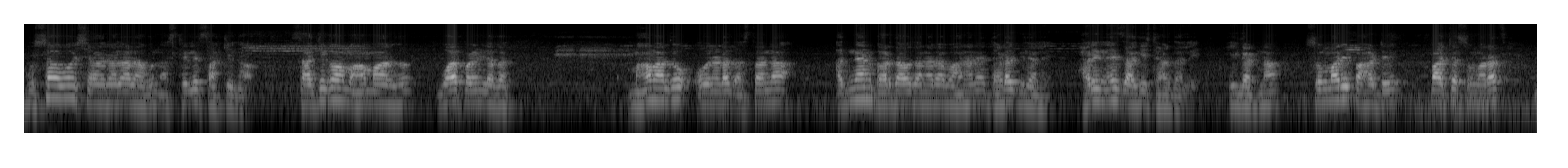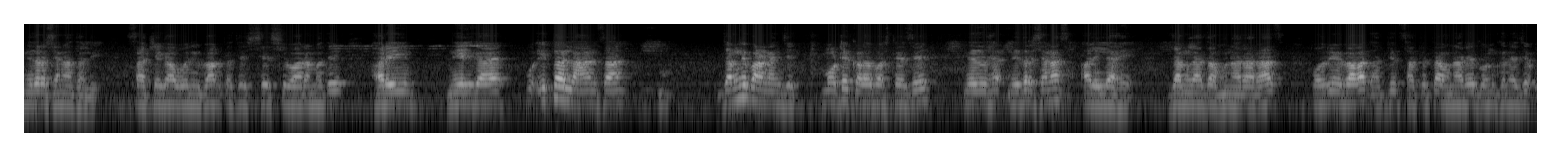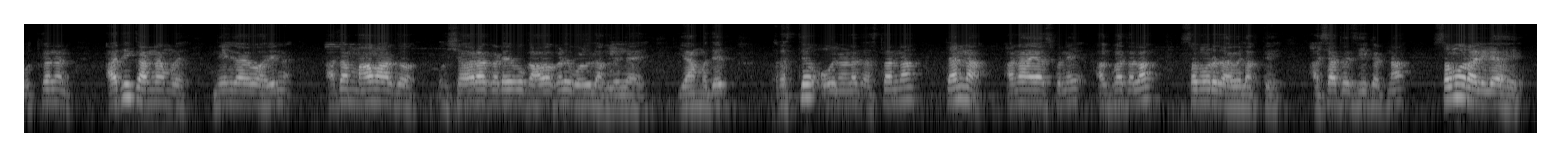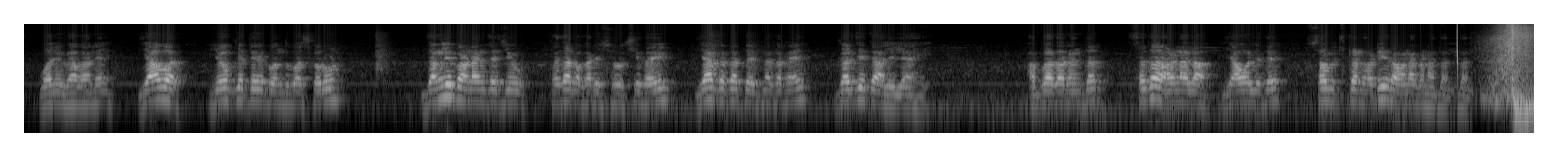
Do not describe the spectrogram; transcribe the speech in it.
भुसावळ शहराला लागून असलेले साकेगाव. साकेगाव महामार्ग वॉल लगत महामार्ग ओलांडत असताना अज्ञान भरधाव जाणाऱ्या वाहनाने धडक दिल्याने हरिण हे जागीच ठार झाले. ही घटना सोमवारी पहाटे पाचच्या सुमारास निदर्शनात आली. साखेगाव वन विभाग तसेच शेत शिवारामध्ये हरिण नीलगाय व इतर लहान सहान जंगली प्राण्यांचे मोठे कळप असल्याचे निदर्श निदर्शनास आलेले आहे. जंगलाचा होणारा राज वन विभागात हद्दीत सातत्या होणारे गोंडखण्याचे उत्खनन आदी कारणामुळे नीलगाय व हरिण आता महामार्ग व शहराकडे व गावाकडे वळू लागलेले आहे. यामध्ये रस्ते ओलांडत असताना त्यांना अनायासपणे अपघाताला समोर जावे लागते. अशातच ही घटना समोर आलेली आहे. वन विभागाने यावर योग्य ते बंदोबस्त करून जंगली प्राण्यांचा जीव कशा प्रकारे सुरक्षित राहील याकरता प्रयत्न करणे गरजेचे आलेले आहे. अपघातानंतर सदर हरणाला यावल येथे संविच्छेदनासाठी रवाना करण्यात आले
